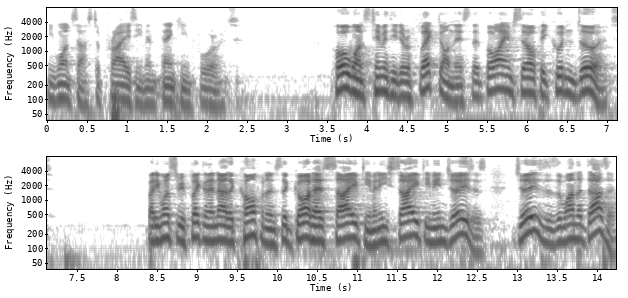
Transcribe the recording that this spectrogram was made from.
He wants us to praise Him and thank Him for it. Paul wants Timothy to reflect on this, that by himself he couldn't do it. But he wants to reflect and know the confidence that God has saved him, and he saved him in Jesus. Jesus is the one that does it.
